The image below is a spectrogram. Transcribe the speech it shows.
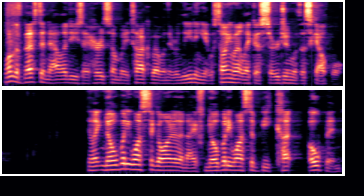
one of the best analogies I heard somebody talk about when they were leading it was talking about like a surgeon with a scalpel. They're like, nobody wants to go under the knife. Nobody wants to be cut open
